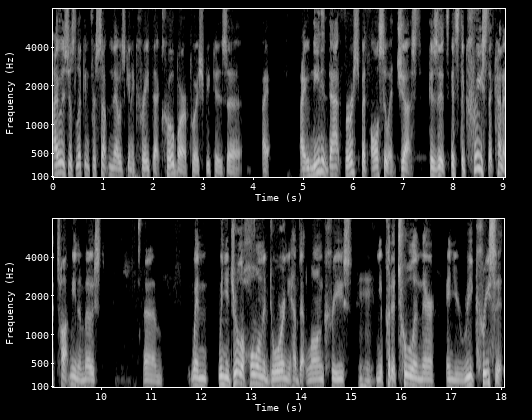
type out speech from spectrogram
I was just looking for something that was going to create that crowbar push because uh, I needed that first, but also adjust because it's it's the crease that kind of taught me the most. Um, when when you drill a hole in the door and you have that long crease, hmm you put a tool in there and you recrease it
